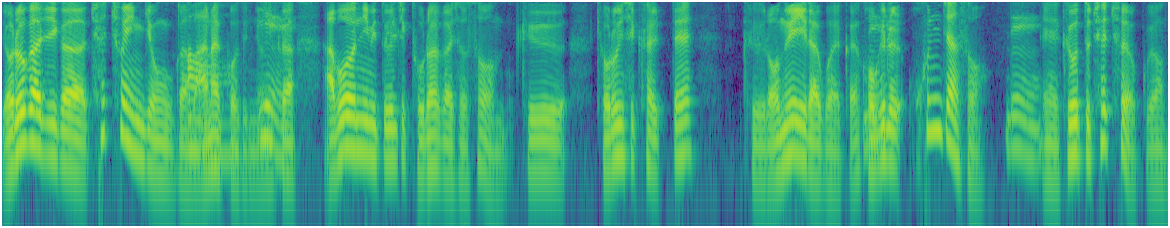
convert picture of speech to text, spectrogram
여러 가지가 최초인 경우가 아, 많았거든요. 예. 그러니까 아버님이 또 일찍 돌아가셔서 그 결혼식 할 때 그 런웨이라고 할까요? 거기를 네. 혼자서 네. 예, 그것도 최초였고요.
